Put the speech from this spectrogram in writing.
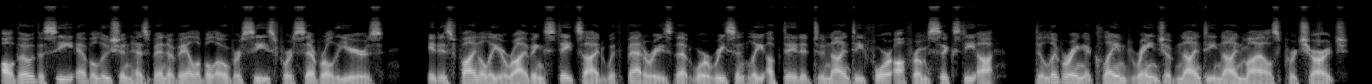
Although the C Evolution has been available overseas for several years, it is finally arriving stateside with batteries that were recently updated to 94 Ah from 60 Ah, delivering a claimed range of 99 miles per charge.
